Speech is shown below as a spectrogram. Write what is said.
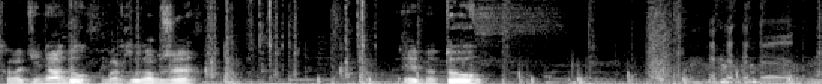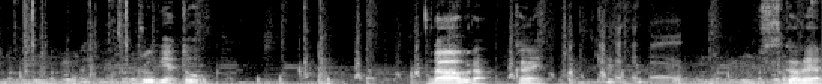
Schodzi na dół, bardzo dobrze. Jedno tu. Drugie tu. Dobra, okej. Wszystko wiem.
